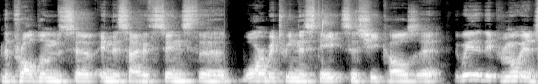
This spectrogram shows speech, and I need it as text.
the problems in the South since the war between the states, as she calls it. The way that they promoted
